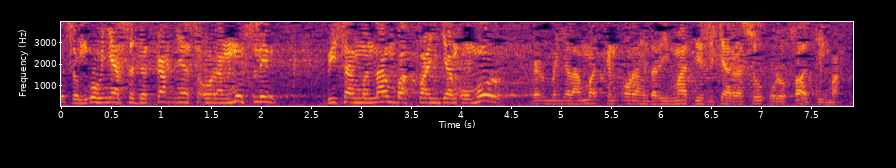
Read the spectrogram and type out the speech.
Sesungguhnya sedekahnya seorang muslim bisa menambah panjang umur dan menyelamatkan orang dari mati secara su'ul khatimah.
